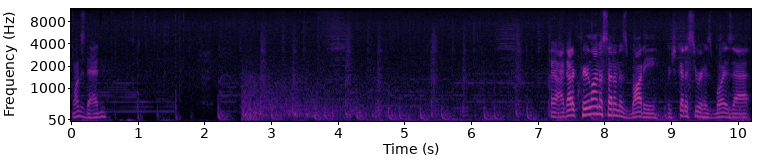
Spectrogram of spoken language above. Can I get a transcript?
One's dead. Yeah, I got a clear line of sight on his body. We just gotta see where his boy is at.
